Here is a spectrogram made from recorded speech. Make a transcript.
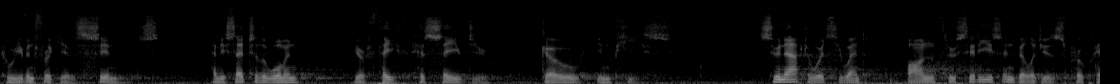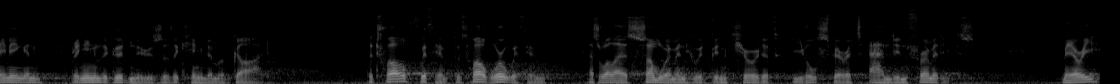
who even forgives sins? And he said to the woman, Your faith has saved you. Go in peace. Soon afterwards, he went on through cities and villages, proclaiming and bringing the good news of the kingdom of God. The twelve with him, the twelve were with him, as well as some women who had been cured of evil spirits and infirmities. Mary,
